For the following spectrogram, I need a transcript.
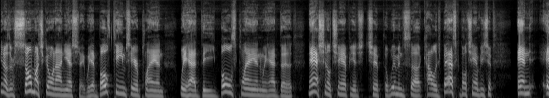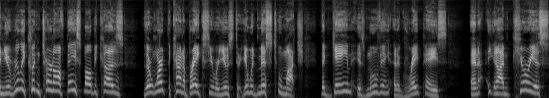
you know, there's so much going on yesterday. We had both teams here playing. We had the Bulls playing. We had the national championship, the women's uh, college basketball championship, and and you really couldn't turn off baseball because there weren't the kind of breaks you were used to. You would miss too much. The game is moving at a great pace, and you know I'm curious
